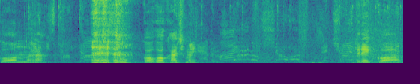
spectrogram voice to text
Go onlara go go kaçmayın. Direkt go abi.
